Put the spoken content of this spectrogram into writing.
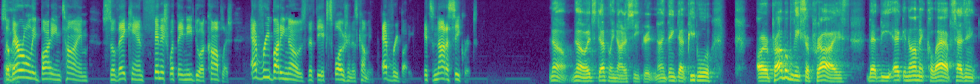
So wow. they're only buying time so they can finish what they need to accomplish. Everybody knows that the explosion is coming. Everybody. It's not a secret. No, no, it's definitely not a secret. And I think that people are probably surprised that the economic collapse hasn't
